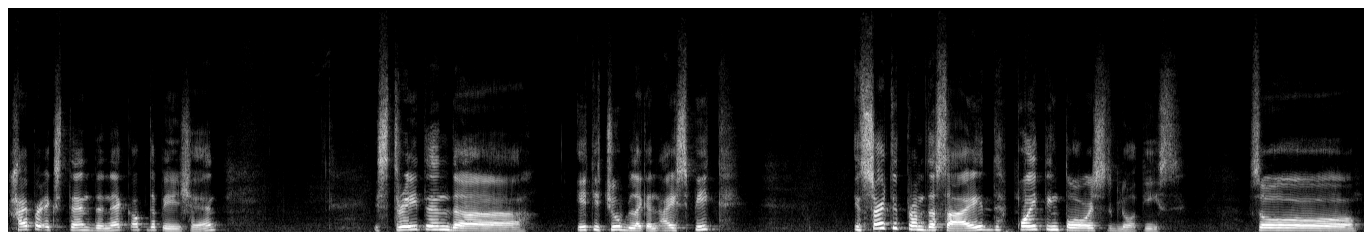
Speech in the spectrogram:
hyperextend the neck of the patient, straighten the ET tube like an ice pick, insert it from the side, pointing towards the glottis. So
